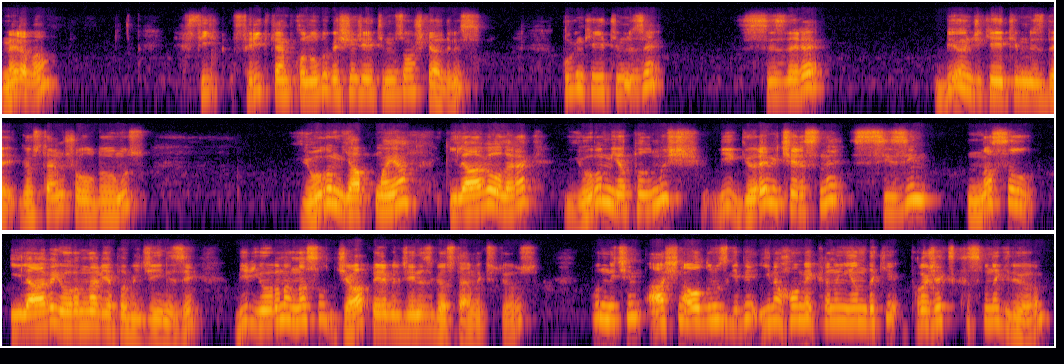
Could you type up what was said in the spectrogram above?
Merhaba. Freedcamp konulu 5. eğitimimize hoş geldiniz. Bugünkü eğitimimize sizlere bir önceki eğitimimizde göstermiş olduğumuz yorum yapmaya ilave olarak yorum yapılmış bir görev içerisine sizin nasıl ilave yorumlar yapabileceğinizi, bir yoruma nasıl cevap verebileceğinizi göstermek istiyoruz. Bunun için aşina olduğunuz gibi yine home ekranın yanındaki project kısmına gidiyorum.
